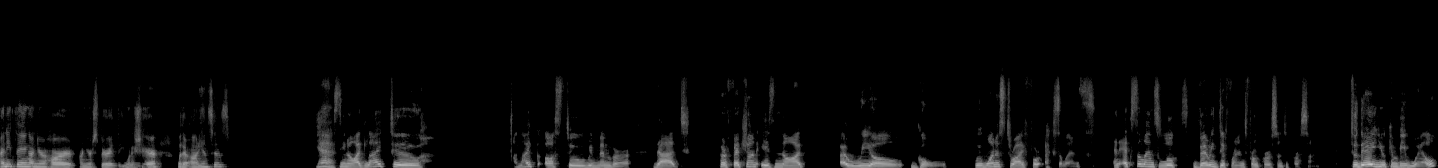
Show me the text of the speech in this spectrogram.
anything on your heart, on your spirit that you want to mm-hmm. share with our audiences? yes you know i'd like to i'd like us to remember that perfection is not a real goal. We want to strive for excellence and excellence looks very different from person to person. Today you can be well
